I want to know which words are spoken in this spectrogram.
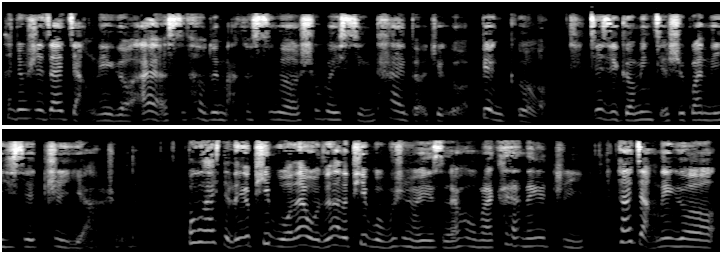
他就是在讲那个埃尔斯特对马克思的社会形态的这个。变革、阶级革命解释观的一些质疑啊什么的，包括他写了一个批驳，但是我觉得他的批驳不是很有意思。然后我们来看一下那个质疑，他讲那个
